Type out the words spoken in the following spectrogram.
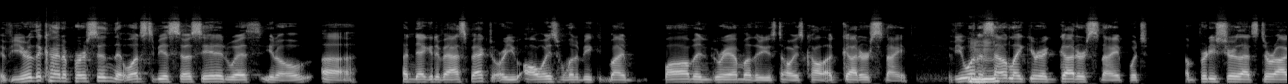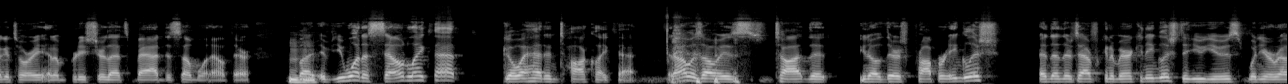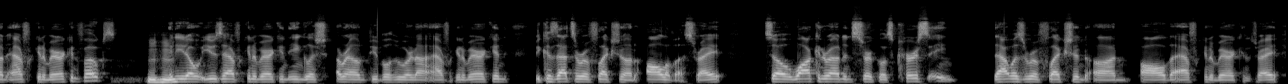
If you're the kind of person that wants to be associated with, you know, uh, a negative aspect, or you always want to be, my mom and grandmother used to always call a gutter snipe. If you want mm-hmm. to sound like you're a gutter snipe, which I'm pretty sure that's derogatory and I'm pretty sure that's bad to someone out there. Mhm. But if you want to sound like that, go ahead and talk like that. And I was always taught that, you know, there's proper English and then there's African American English that you use when you're around African American folks. Mhm. And you don't use African American English around people who are not African American because that's a reflection on all of us, right? So walking around in circles cursing, that was a reflection on all the African Americans, right?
